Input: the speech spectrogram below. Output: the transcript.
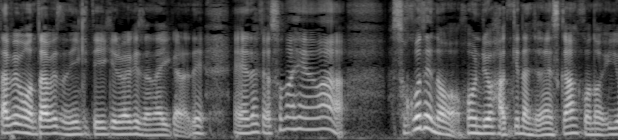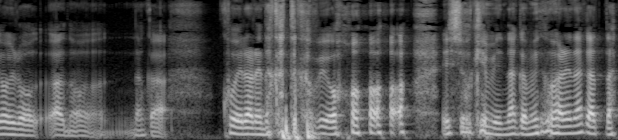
食べ物食べずに生きていけるわけじゃないからね。えー、だからその辺は、そこでの本領発揮なんじゃないですか？このいろいろ、あの、なんか、超えられなかった壁を 一生懸命なんか恵まれなかった、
